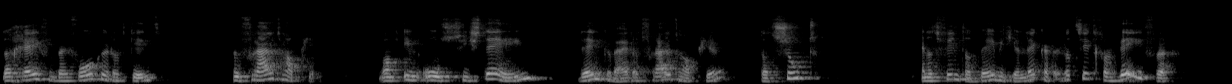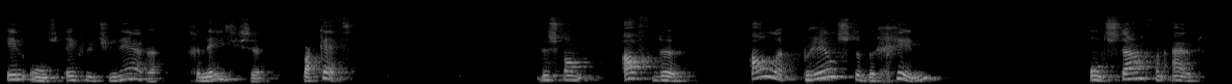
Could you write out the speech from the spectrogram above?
dan geven we bij voorkeur dat kind een fruithapje. Want in ons systeem denken wij dat fruithapje, dat zoet, en dat vindt dat babytje lekkerder. Dat zit geweven in ons evolutionaire genetische pakket. Dus vanaf de allerprilste begin ontstaan vanuit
